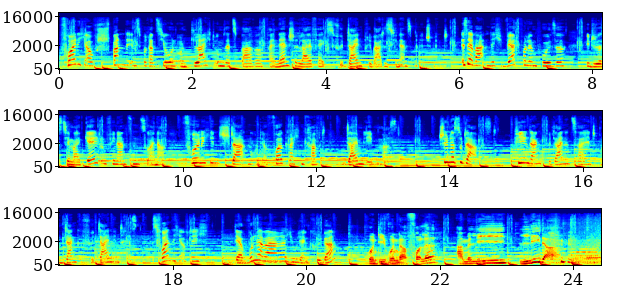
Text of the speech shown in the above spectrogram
Freue dich auf spannende Inspiration und leicht umsetzbare Financial Lifehacks für dein privates Finanzmanagement. Es erwarten dich wertvolle Impulse, wie du das Thema Geld und Finanzen zu einer fröhlichen, starken und erfolgreichen Kraft in deinem Leben machst. Schön, dass du da bist. Vielen Dank für deine Zeit und danke für dein Interesse. Es freuen sich auf dich der wunderbare Julian Krüger und die wundervolle Amelie Lieder.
